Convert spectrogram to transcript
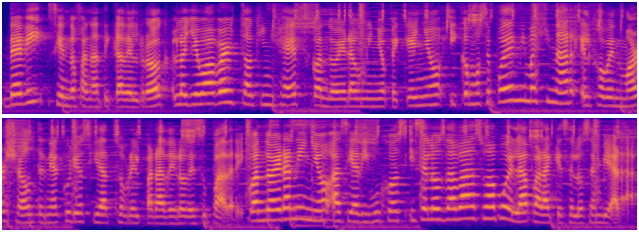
Debbie, siendo fanática del rock, lo llevó a ver Talking Heads cuando era un niño pequeño y como se pueden imaginar, el joven Marshall tenía curiosidad sobre el paradero de su padre. Cuando era niño, hacía dibujos y se los daba a su abuela para que se los enviara.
